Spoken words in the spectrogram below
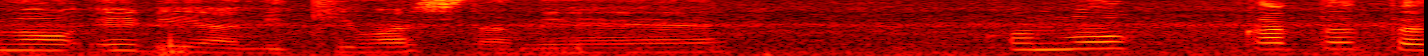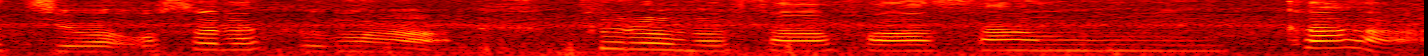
のエリアに来ましたね。この方たちはおそらくまあプロのサーファーさんか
